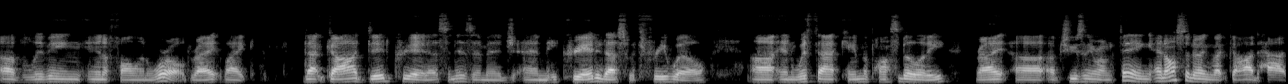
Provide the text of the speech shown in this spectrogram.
of living in a fallen world, right? Like that God did create us in His image, and He created us with free will, uh, and with that came the possibility, right, uh, of choosing the wrong thing, and also knowing that God had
